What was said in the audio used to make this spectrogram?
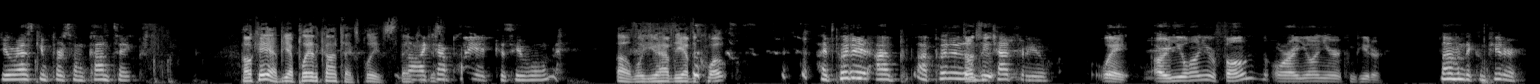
you were asking for some context. Okay, yeah, yeah. Play the context, please. Thank no, you. I Just- can't play it because he won't. oh, well, you have the you have the quote. I put it. I I put it on Don't the you- chat for you. Wait, are you on your phone or are you on your computer? No, I'm on the computer.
